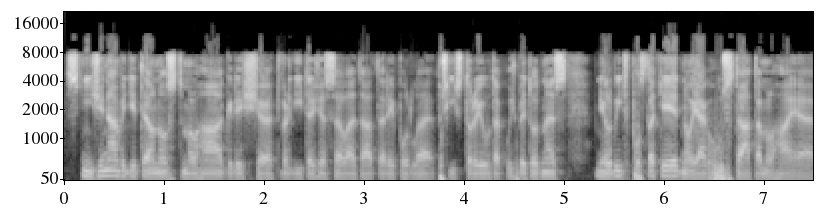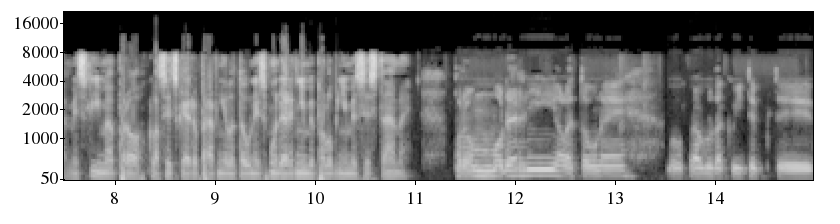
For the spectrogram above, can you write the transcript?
snížená viditelnost mlha, když tvrdí tvrdíte, že se létá tedy podle přístrojů, tak už by to dnes mělo být v podstatě jedno, jak hustá ta mlha je. Myslím pro klasické dopravní letouny s moderními palubními systémy. Pro moderní letouny opravdu takový typ ty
